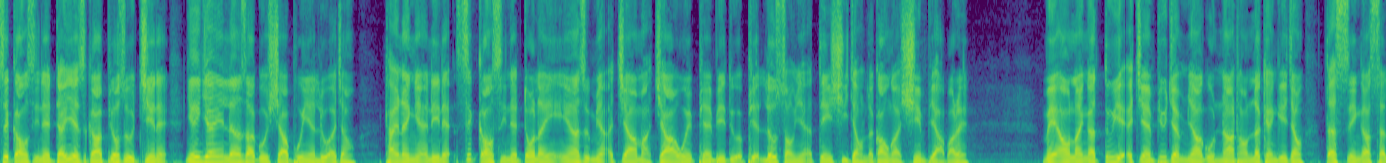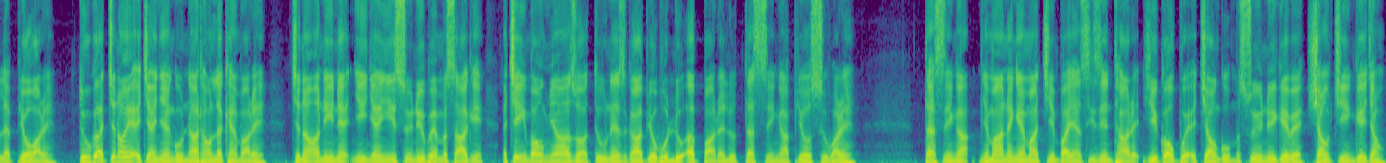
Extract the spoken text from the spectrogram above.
စစ်ကောင်စီနဲ့တိုက်ရိုက်စကားပြောဆိုခြင်းနဲ့ငြိမ်းချမ်းရေးလမ်းစာကိုရှာဖွေရန်လိုအပ်ကြောင်းထိုင်းနိုင်ငံအနေနဲ့စစ်ကောင်စီနဲ့တော်လှန်ရေးအင်အားစုများအကြားမှာကြားဝင်ဖြန့်ပြေးသူအဖြစ်လှုပ်ဆောင်ရန်အသင့်ရှိကြောင်း၎င်းကရှင်းပြပါတယ်။မဲအွန်လိုင်းကသူ့ရဲ့အကြံပြုချက်များကိုနားထောင်လက်ခံခဲ့ကြောင်းသက်စင်ကဆက်လက်ပြောပါတယ်။ သူကကျွန်တော်ရဲ့အကြံဉာဏ်ကိုနားထောင်လက်ခံပါတယ်ကျွန်တော်အနေနဲ့ငြိမ်းချမ်းရေးဆွေးနွေးပွဲမစခင်အချိန်ပေါင်းများစွာသူနဲ့စကားပြောဖို့လိုအပ်ပါတယ်လို့သက်စင်ကပြောဆိုပါတယ်သက်စင်ကမြန်မာနိုင်ငံမှာကျင်းပရန်စီစဉ်ထားတဲ့ရေကောက်ပွဲအကြောင်းကိုမဆွေးနွေးခဲ့ပဲရှောင်ကျဉ်ခဲ့ကြောင်း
